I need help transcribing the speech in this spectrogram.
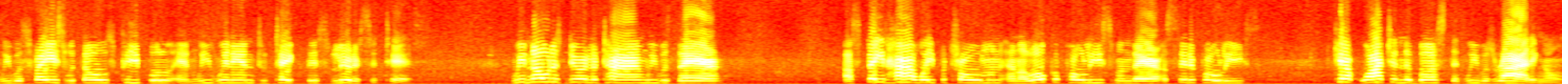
We was faced with those people and we went in to take this literacy test. We noticed during the time we was there a state highway patrolman and a local policeman there, a city police, kept watching the bus that we was riding on.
